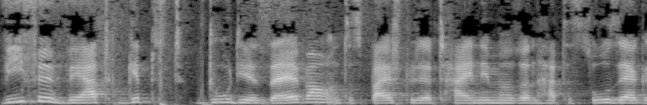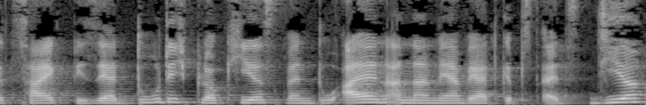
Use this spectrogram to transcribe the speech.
wie viel Wert gibst du dir selber? Und das Beispiel der Teilnehmerin hat es so sehr gezeigt, wie sehr du dich blockierst, wenn du allen anderen mehr Wert gibst als dir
